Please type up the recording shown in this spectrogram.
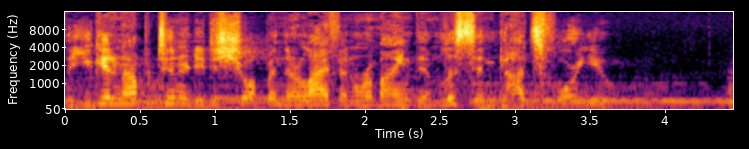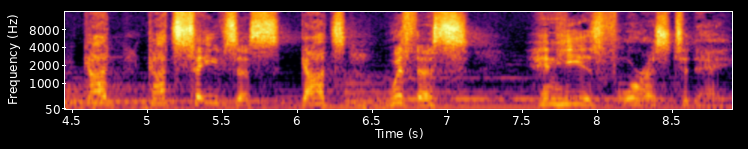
That you get an opportunity to show up in their life and remind them, listen, God's for you. God, God saves us, God's with us, and He is for us today.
